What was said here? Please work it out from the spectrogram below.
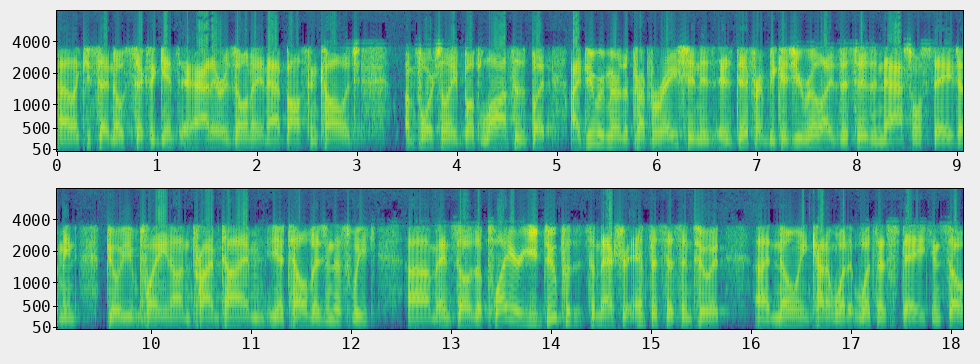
uh, like you said, in 06 against at Arizona and at Boston College. Unfortunately, both losses, but I do remember the preparation is, is different because you realize this is a national stage. I mean, BYU playing on primetime you know, television this week, um, and so as a player, you do put some extra emphasis into it, uh, knowing kind of what what's at stake. And so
